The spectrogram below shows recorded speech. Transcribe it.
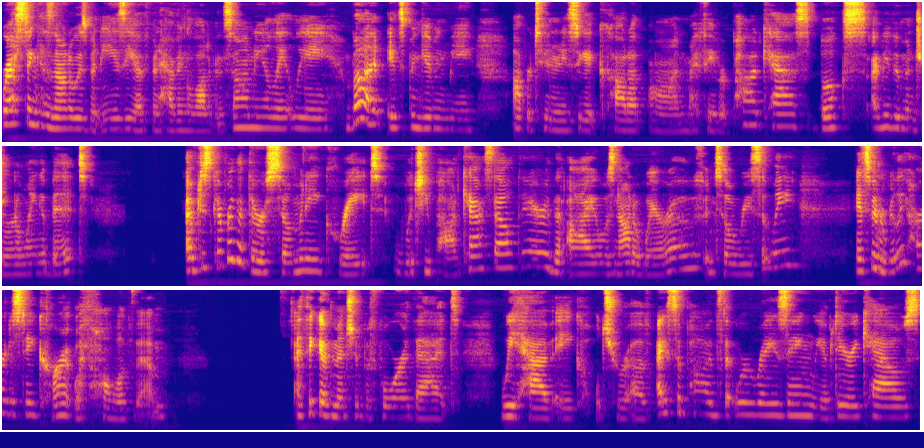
Resting has not always been easy. I've been having a lot of insomnia lately, but it's been giving me opportunities to get caught up on my favorite podcasts, books. I've even been journaling a bit. I've discovered that there are so many great witchy podcasts out there that I was not aware of until recently. It's been really hard to stay current with all of them. I think I've mentioned before that we have a culture of isopods that we're raising. We have dairy cows,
